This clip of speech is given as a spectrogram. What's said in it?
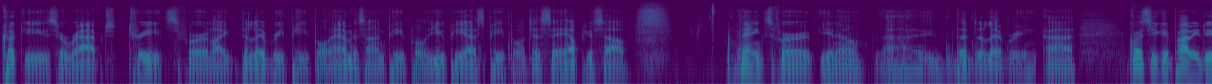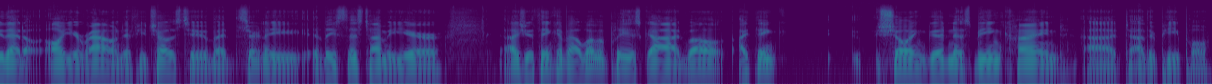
cookies or wrapped treats for like delivery people, Amazon people, UPS people. Just say help yourself thanks for you know uh, the delivery. Uh, of course, you could probably do that all year round if you chose to, but certainly at least this time of year, as you think about what would please God, well, I think showing goodness, being kind uh, to other people.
